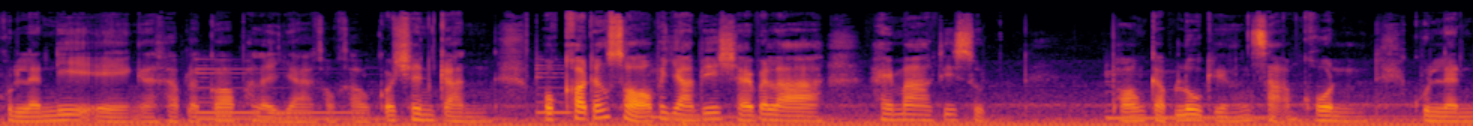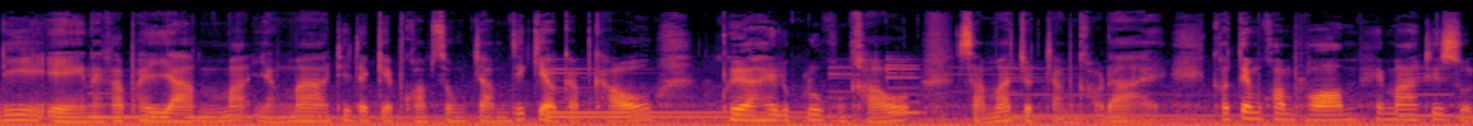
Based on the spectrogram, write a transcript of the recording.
คุณแลนนี่เองนะครับแล้วก็ภรรยาของเขาก็เช่นกัน พวกเขาทั้งสองพยายามที่ใช้เวลาให้มากที่สุด พร้อมกับลูกอย่างทั้ง 3 คน คุณแลนดี้เองนะครับพยายามมากอย่างมากที่จะเก็บความทรงจำที่เกี่ยวกับเขา เพื่อให้ลูกๆของเขาสามารถจดจำเขาได้ เขาเตรียมความพร้อมให้มากที่สุด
